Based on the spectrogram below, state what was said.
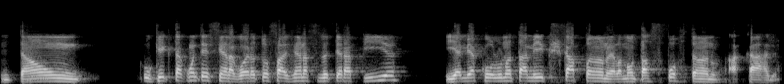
Então, o que está acontecendo? Agora eu estou fazendo a fisioterapia e a minha coluna está meio que escapando, ela não está suportando a carga.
